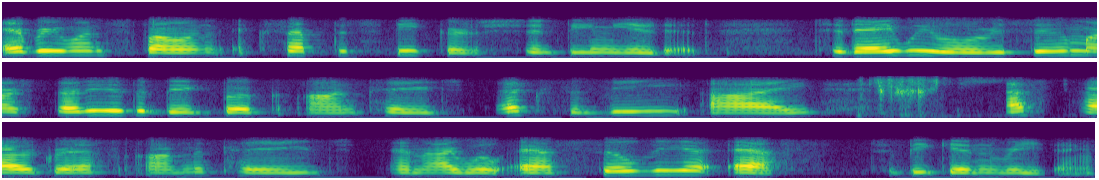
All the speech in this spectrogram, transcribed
everyone's phone except the speaker's should be muted. Today we will resume our study of the Big Book on page XVI, last paragraph on the page, and I will ask Sylvia F. to begin reading.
